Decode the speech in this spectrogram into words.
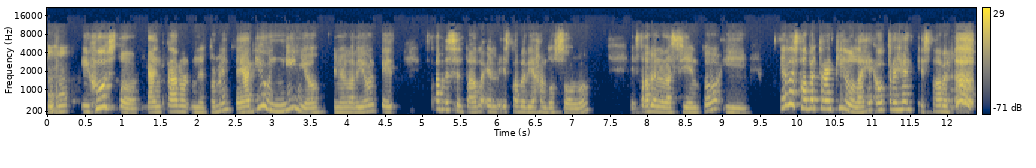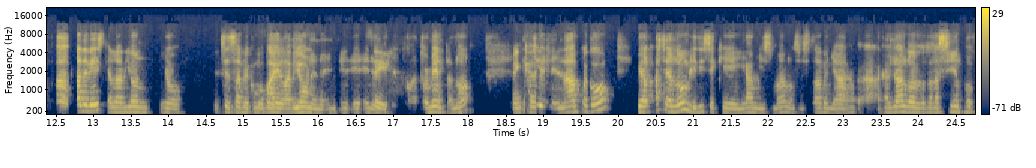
Uh -huh. y justo ya entraron en una tormenta. Había un niño en el avión que estaba sentado, él estaba viajando solo, estaba en el asiento y él estaba tranquilo, la otra gente estaba cada vez que el avión, know, se sabe cómo va el avión en, en, en, en sí. el, la tormenta, ¿no? El lámpago, y hasta el hombre dice que ya mis manos estaban ya agarrando el asiento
